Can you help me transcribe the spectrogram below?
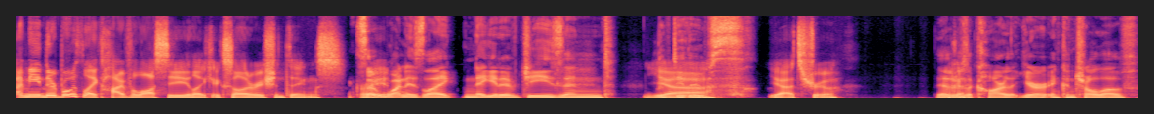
I mean, they're both like high velocity, like acceleration things. So Right? one is like negative G's and yeah. loops. Yeah, it's true. The other Okay. is a car that you're in control of.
